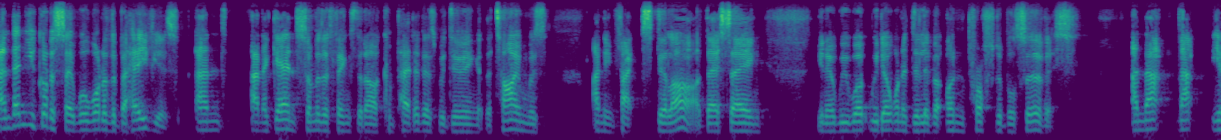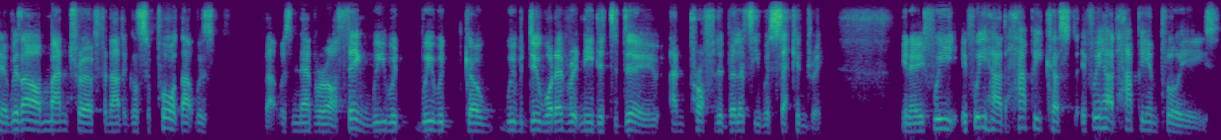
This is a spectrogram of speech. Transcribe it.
and then you've got to say well what are the behaviors? And and again some of the things that our competitors were doing at the time was and in fact still are they're saying you know we we don't want to deliver unprofitable service. And that that you know with our mantra of fanatical support that was that was never our thing. We would we would go we would do whatever it needed to do and profitability was secondary you know if we if we had happy cust- if we had happy employees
